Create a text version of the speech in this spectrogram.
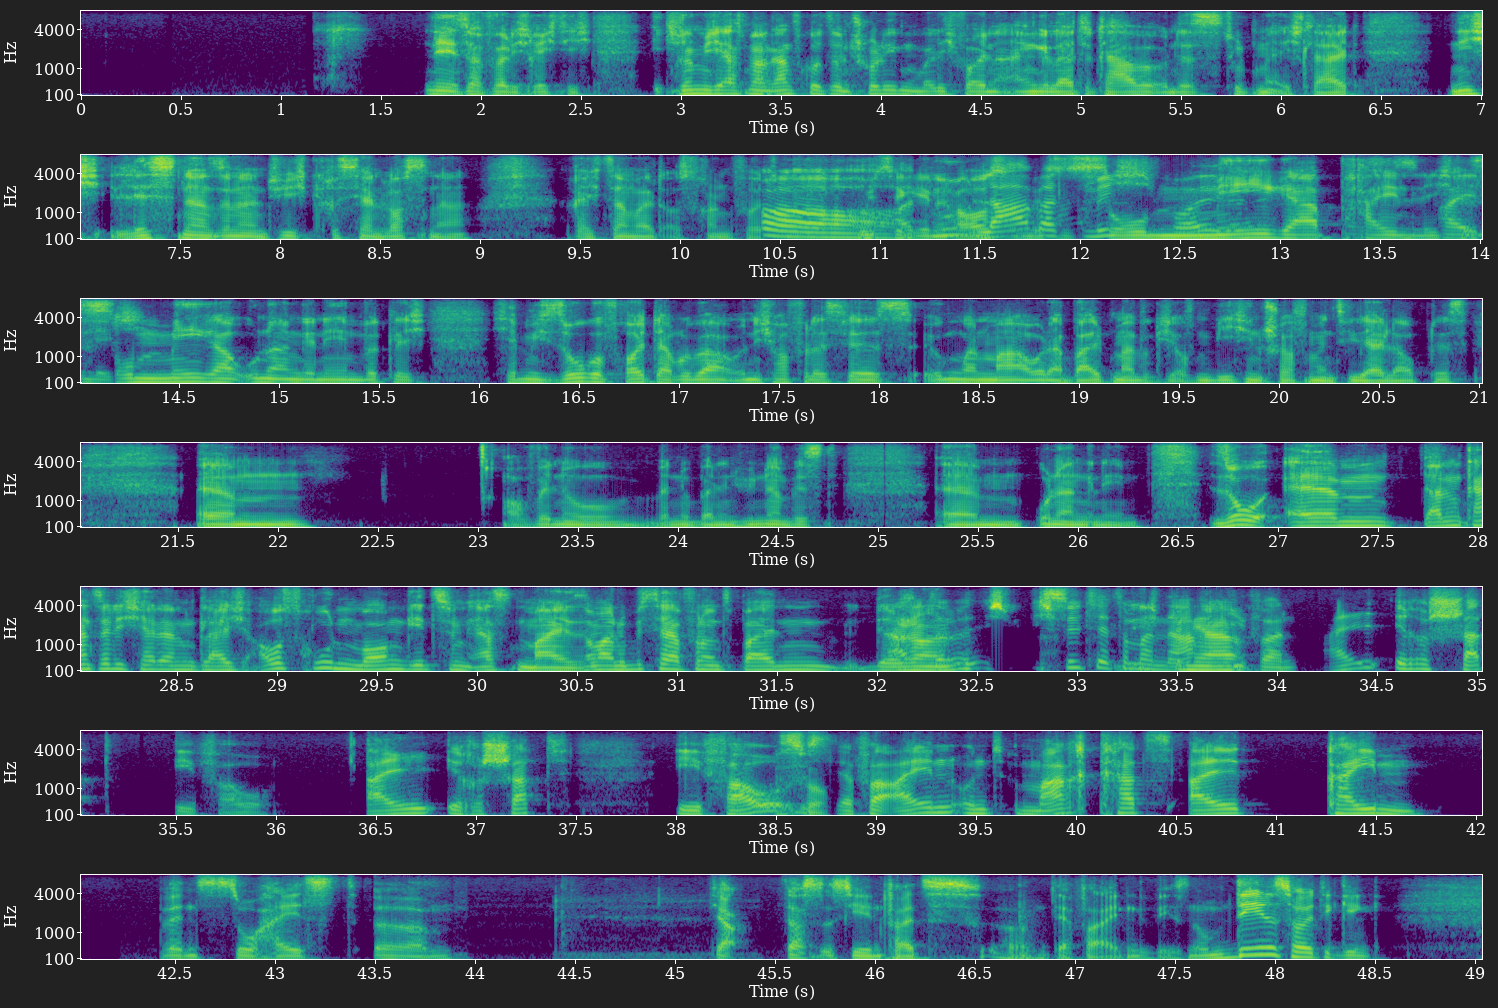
Nee, ist ja völlig richtig. Ich will mich erstmal ganz kurz entschuldigen, weil ich vorhin eingeleitet habe und das tut mir echt leid. Nicht Lissner, sondern natürlich Christian Lossner, Rechtsanwalt aus Frankfurt. Oh, Grüße gehen raus. Das ist so mega peinlich. Das ist, peinlich. das ist so mega unangenehm, wirklich. Ich habe mich so gefreut darüber und ich hoffe, dass wir es irgendwann mal oder bald mal wirklich auf ein Bierchen schaffen, wenn es wieder erlaubt ist. Ähm, auch wenn du, wenn du bei den Hühnern bist. Ähm, unangenehm. So, ähm, dann kannst du dich ja dann gleich ausruhen. Morgen geht es zum 1. Mai. Sag mal, du bist ja von uns beiden der also, Jean Ich, ich will es jetzt nochmal nachliefern. Ja All ihre Schatt e.V. All ihre Schatt e.V. So. ist der Verein und Markatz Al-Kaim, wenn es so heißt. Ähm, ja, das ist jedenfalls äh, der Verein gewesen, um den es heute ging.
